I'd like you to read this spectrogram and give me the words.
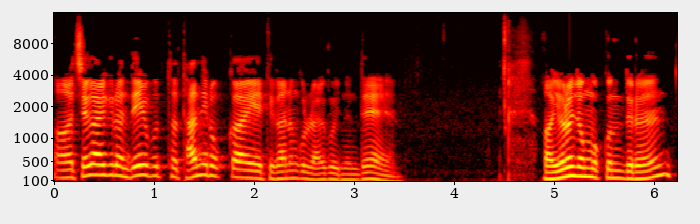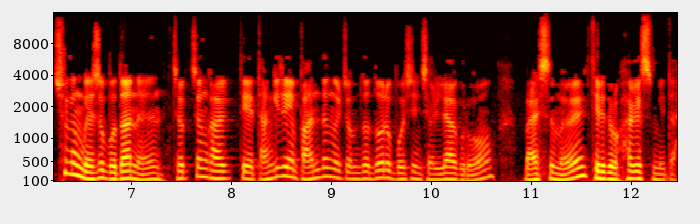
어, 제가 알기로는 내일부터 단일호가에 들어가는 걸로 알고 있는데 어, 이런 종목군들은 추격 매수보다는 적정 가격대의 단기적인 반등을 좀 더 노려보신 전략으로 말씀을 드리도록 하겠습니다.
